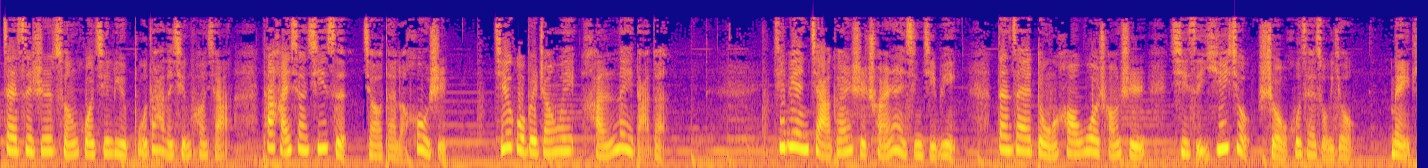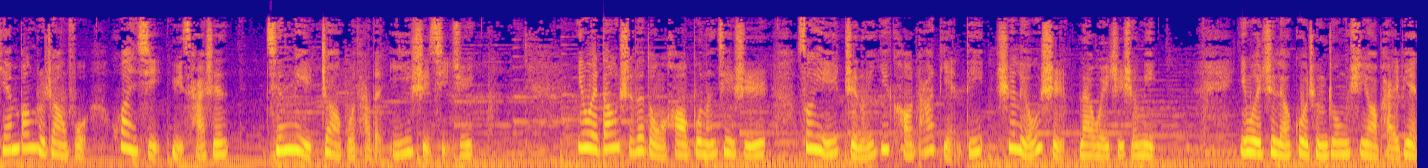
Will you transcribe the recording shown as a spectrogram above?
在自知存活几率不大的情况下，他还向妻子交代了后事，结果被张薇含泪打断。即便甲肝是传染性疾病，但在董浩卧床时，妻子依旧守护在左右，每天帮助丈夫换洗与擦身，亲力照顾他的衣食起居。因为当时的董浩不能进食，所以只能依靠打点滴、吃流食来维持生命。因为治疗过程中需要排便，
